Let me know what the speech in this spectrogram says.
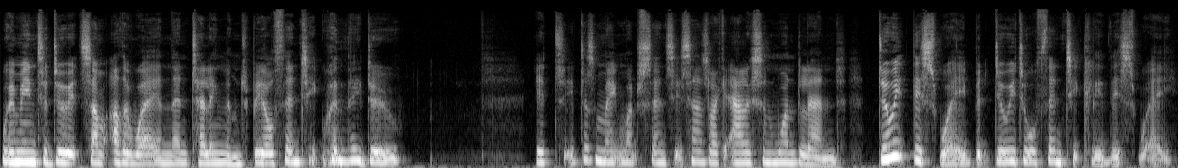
women to do it some other way and then telling them to be authentic when they do. It, it doesn't make much sense. It sounds like Alice in Wonderland. Do it this way, but do it authentically this way.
